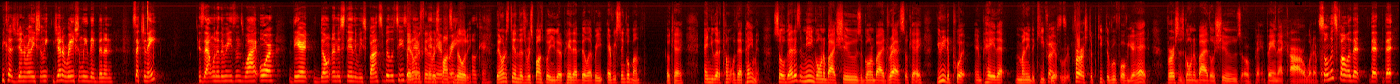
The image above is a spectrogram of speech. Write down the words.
Because generationally, generationally they've been in Section 8? Is that one of the reasons why? Or they don't understand the responsibilities? They don't understand the responsibility. Okay. They don't understand there's a responsibility. You got to pay that bill every every single month, okay? And you got to come up with that payment. So that doesn't mean going to buy shoes or going to buy a dress, okay? You need to put and pay that money to keep First. your first to keep the roof over your head versus going to buy those shoes or pay, paying that car or whatever. So let's follow that, that, that,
